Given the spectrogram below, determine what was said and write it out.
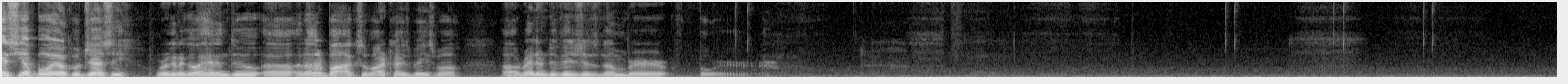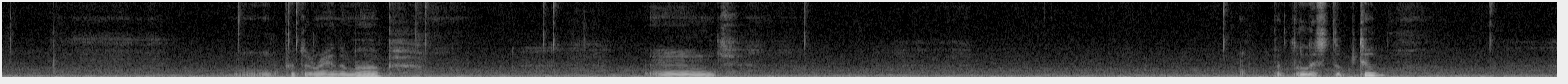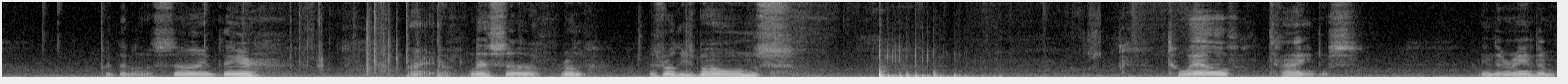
It's your boy Uncle Jesse. We're gonna go ahead and do uh, another box of Archives Baseball, uh, Random Divisions number four. Put the random up. And put the list up too. Put that on the side there. All right, let's uh, roll. Let's roll these bones. Twelve times in the random.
